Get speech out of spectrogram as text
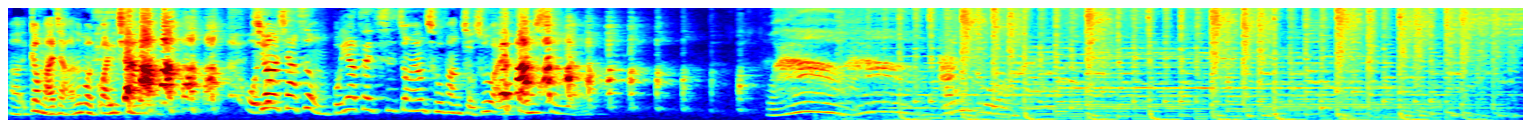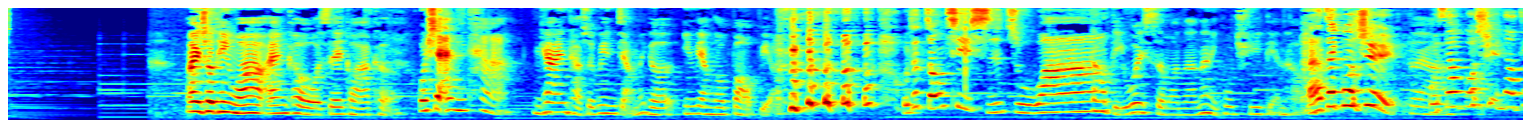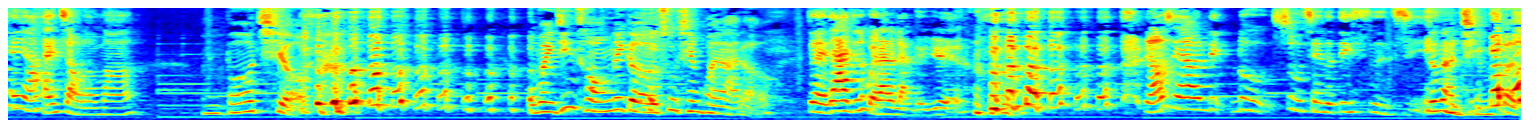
呃，干嘛讲的那么官腔、啊？希望下次我们不要再吃中央厨房煮出来的东西啊！哇哦，安果。欢迎收听哇哦安可，我是 Echo 阿可，我是安妮塔。你看安妮塔随便讲那个音量都爆表，我就中气十足啊！到底为什么呢？那你过去一点好了。还要再过去？对啊我是要过去到天涯海角了吗？嗯，不巧，我们已经从那个宿迁回来了。对，大概就是回来了两个月，然后现在要录录数千的第四集，真的很勤奋。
